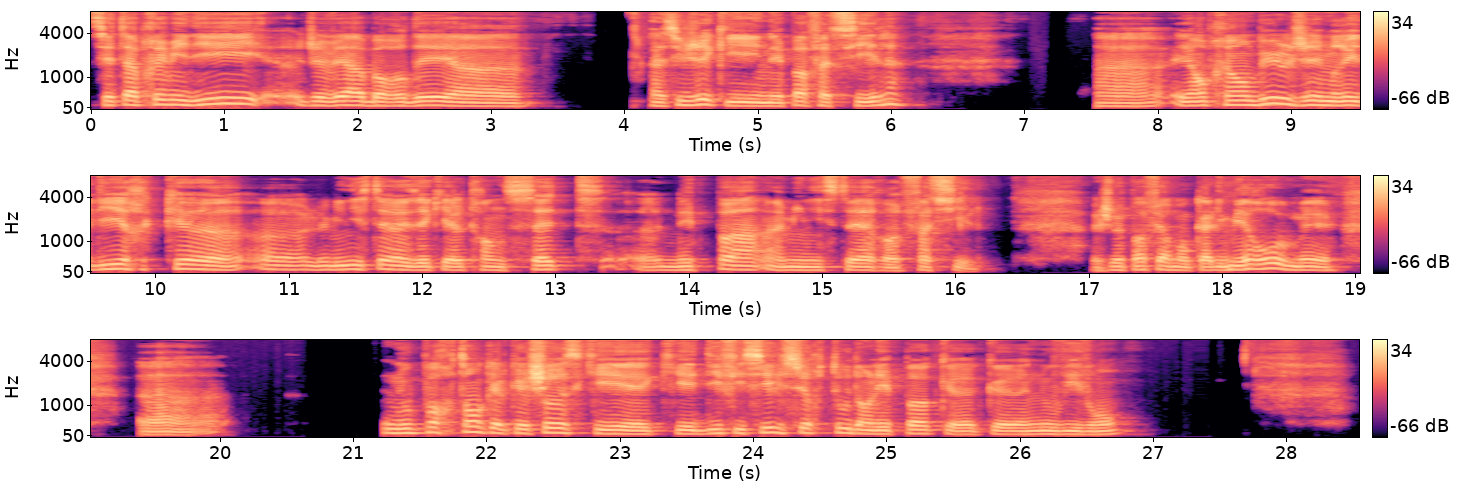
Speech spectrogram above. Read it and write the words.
cet après-midi, je vais aborder un, un sujet qui n'est pas facile. Euh, et en préambule, j'aimerais dire que euh, le ministère Ézéchiel 37 euh, n'est pas un ministère facile. Je ne vais pas faire mon caliméro, mais euh, nous portons quelque chose qui est, difficile, surtout dans l'époque que nous vivons.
